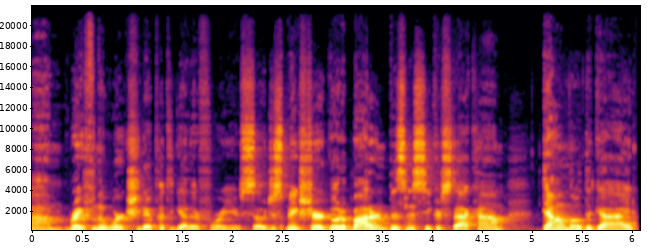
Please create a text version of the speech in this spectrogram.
um, right from the worksheet I put together for you. So just make sure, go to modernbusinesssecrets.com, download the guide.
